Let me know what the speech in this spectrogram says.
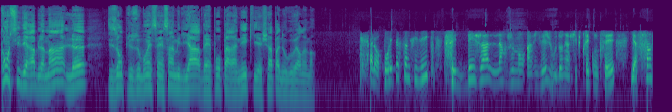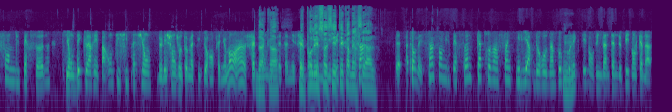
considérablement le, disons, plus ou moins 500 milliards d'impôts par année qui échappent à nos gouvernements? Alors, pour les personnes physiques, c'est déjà largement arrivé. Je vais vous donner un chiffre très concret. Il y a 500 000 personnes qui ont déclaré par anticipation de l'échange automatique de renseignements, hein, septembre de cette année. Mais pour les sociétés commerciales attendez, 500 000 personnes, 85 milliards d'euros d'impôts mhm. collectés dans une vingtaine de pays dans le Canada.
